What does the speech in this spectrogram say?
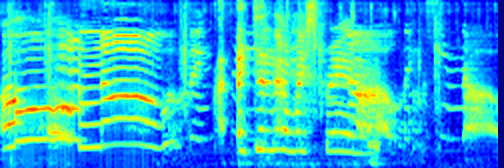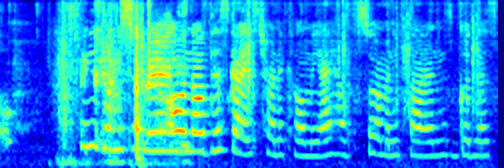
Oh no, Lynxie. I didn't have my sprint. No, Lynxie, no. Please let me sprint. Oh no, this guy is trying to kill me. I have so many fans. Goodness,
